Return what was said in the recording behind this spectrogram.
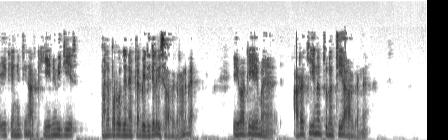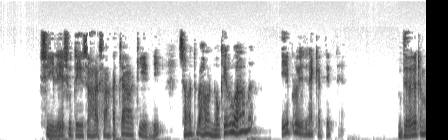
ඒකෙන් ඉතින් අර කියන විදිහේ බලපරෝධනයක් ලැබෙයිද කියලා විශ්වාස කරන්න බෑ. ඒ වගේම අර කියන තුන තියාගෙන සීලේ සුතේ සහ සාකච්ඡාව තියෙද්දි සමත භාවන නොකරුවාම ඒ ප්‍රයෝජනයක් ඇත්තේ නැහැ. හොඳටම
